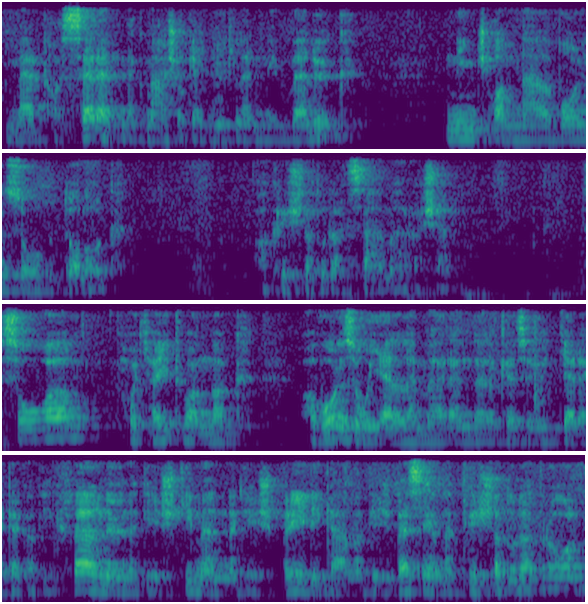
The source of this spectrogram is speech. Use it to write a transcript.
Mert ha szeretnek mások együtt lenni velük, nincs annál vonzóbb dolog, Krishna tudat számára sem. Szóval, hogyha itt vannak a vonzó jellemmel rendelkező gyerekek, akik felnőnek és kimennek és prédikálnak és beszélnek Krishna tudatról,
